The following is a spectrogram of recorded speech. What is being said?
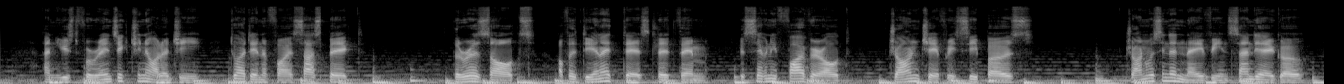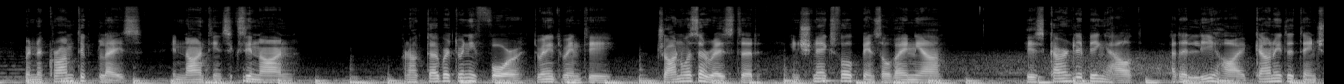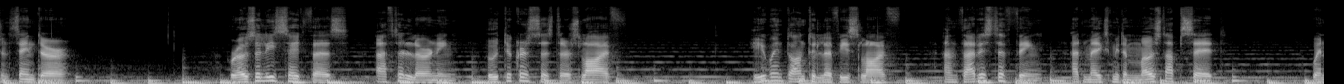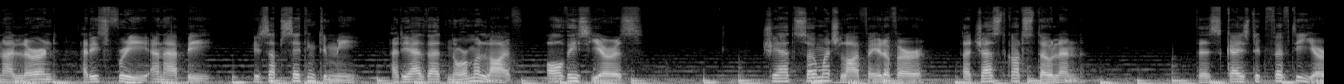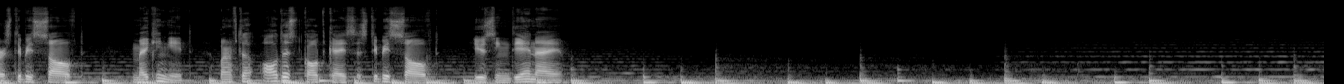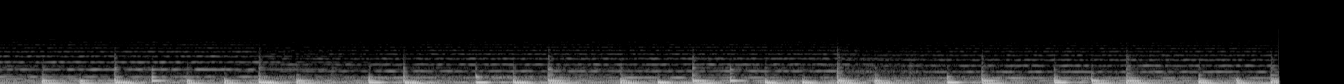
and used forensic genealogy to identify a suspect. The results of the DNA test led them to 75 year old John Jeffrey Sipos. John was in the Navy in San Diego when the crime took place in 1969. On October 24, 2020, John was arrested in Schnecksville, Pennsylvania. He is currently being held at the Lehigh County Detention Center. Rosalie said this after learning who took her sister's life. He went on to live his life, and that is the thing that makes me the most upset. When I learned that he's free and happy, it's upsetting to me that he had that normal life all these years. She had so much life ahead of her that just got stolen. This case took 50 years to be solved, making it one of the oldest cold cases to be solved using DNA.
